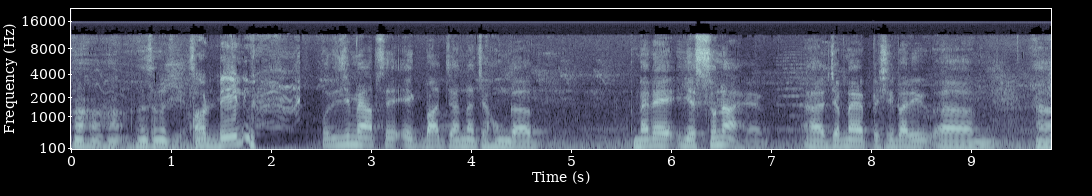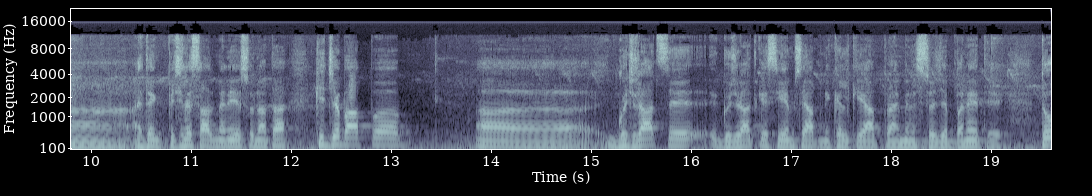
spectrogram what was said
हाँ हाँ हाँ समझिए और डेली मोदी जी मैं आपसे एक बात जानना चाहूँगा। मैंने ये सुना है जब मैं पिछली बारी आई थिंक पिछले साल मैंने ये सुना था कि जब आप गुजरात से गुजरात के सीएम से आप निकल के आप प्राइम मिनिस्टर जब बने थे तो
